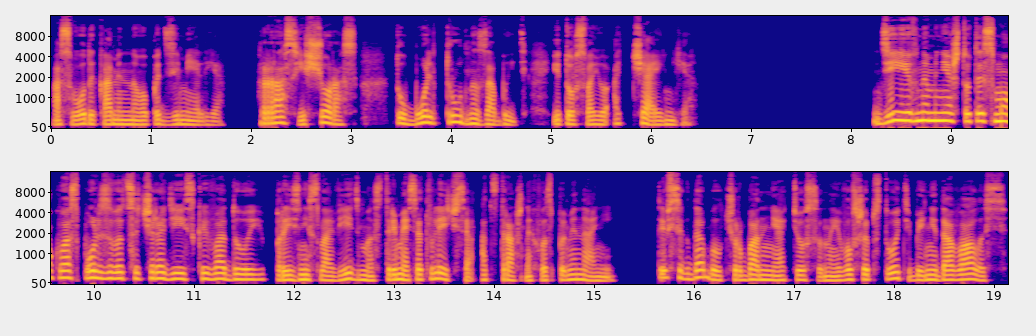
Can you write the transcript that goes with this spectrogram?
о своды каменного подземелья. Раз, еще раз. Ту боль трудно забыть, и то свое отчаяние. «Дивно мне, что ты смог воспользоваться чародейской водой», произнесла ведьма, стремясь отвлечься от страшных воспоминаний. «Ты всегда был чурбан неотесанный, и волшебство тебе не давалось».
